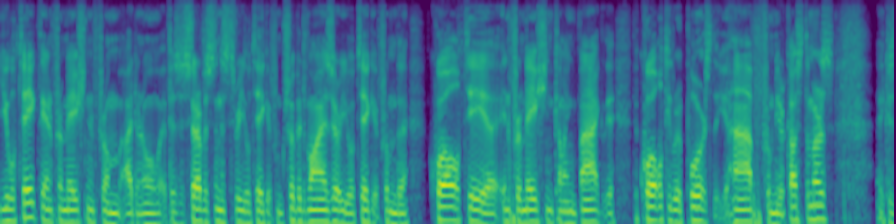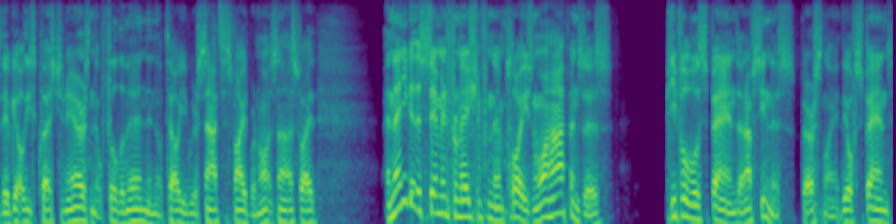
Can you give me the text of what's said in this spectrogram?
you will take the information from, I don't know, if it's a service industry, you'll take it from TripAdvisor, you'll take it from the quality uh, information coming back, the, the quality reports that you have from your customers, because they'll get all these questionnaires and they'll fill them in and they'll tell you we're satisfied, we're not satisfied. And then you get the same information from the employees. And what happens is people will spend, and I've seen this personally, they'll spend,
